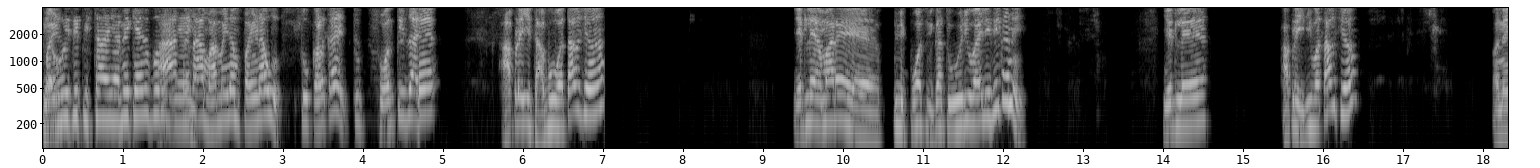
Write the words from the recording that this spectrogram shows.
પહેવું છે પિસ્તાળી અમે કહેતું હા તને આ મા મહિનામાં પરણાવું તું કળકાય તું શાંતિ જાય આપણે એ ધાબુ બતાવશે એટલે અમારે પેલી પોચ વીઘા તુવેરી વાયેલી હતી કે નહીં? એટલે આપણે હીરી બતાવશે અને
